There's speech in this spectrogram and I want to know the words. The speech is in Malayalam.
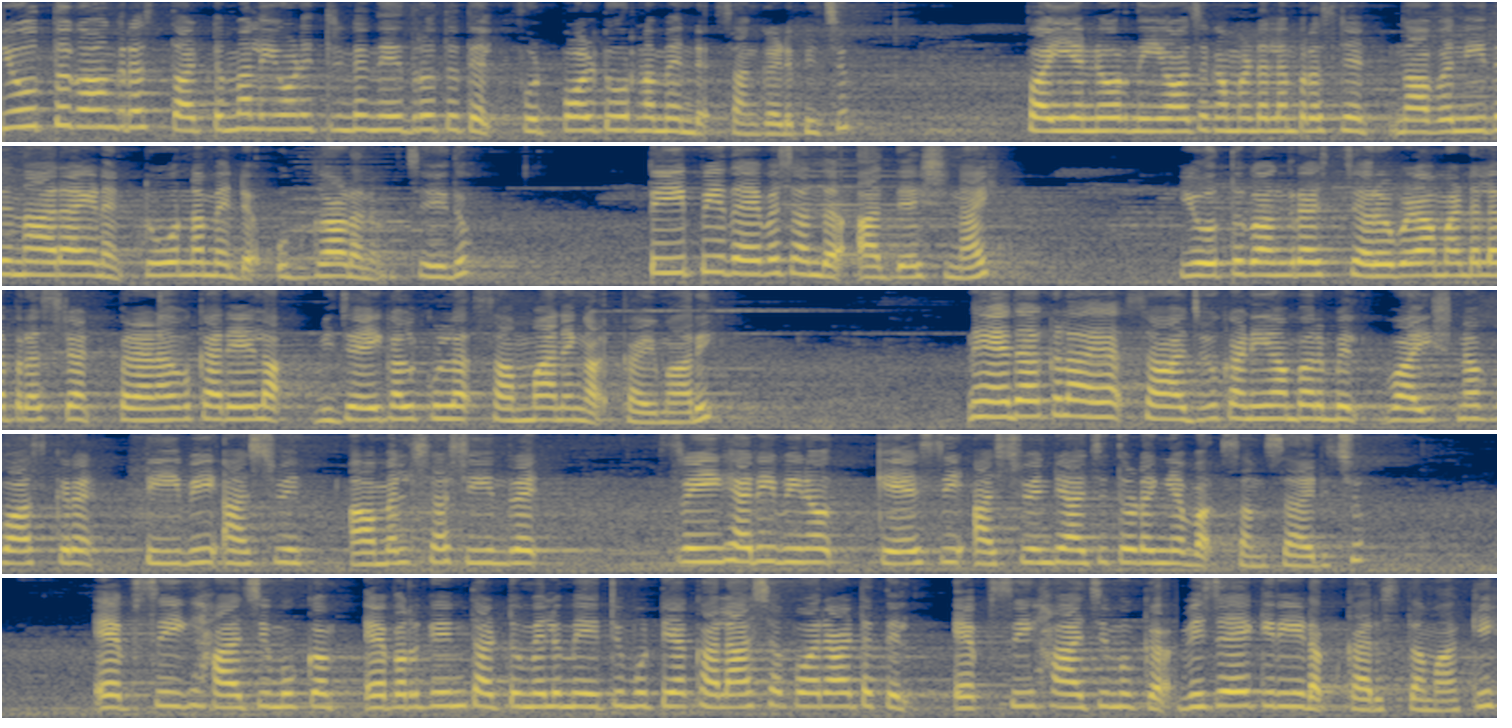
യൂത്ത് കോൺഗ്രസ് തട്ടുമൽ യൂണിറ്റിന്റെ നേതൃത്വത്തിൽ ഫുട്ബോൾ ടൂർണമെന്റ് സംഘടിപ്പിച്ചു. പയ്യന്നൂർ നിയോജക മണ്ഡലം പ്രസിഡന്റ് നവനീത് നാരായണൻ ടൂർണമെന്റ് ഉദ്ഘാടനം ചെയ്തു. ടി പി ദേവചന്ദ് അധ്യക്ഷനായി. യൂത്ത് കോൺഗ്രസ് ചെറുപുഴ മണ്ഡലം പ്രസിഡന്റ് പ്രണവ് കരേല വിജയികൾക്കുള്ള സമ്മാനങ്ങൾ കൈമാറി. നേതാക്കളായ Saju Kaniyamparambil Vaishnav Bhaskaran T V Ashwin Amal Sasheendran Sreehari Vinod K C Ashwin Raj തുടങ്ങിയവർ സംസാരിച്ചു. എഫ് സി ഹാജിമുക്കും എവർഗ്രീൻ തട്ടുമലും ഏറ്റുമുട്ടിയ കലാശ പോരാട്ടത്തിൽ എഫ് സി ഹാജിമുക്ക് വിജയകിരീടം കരസ്ഥമാക്കി.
